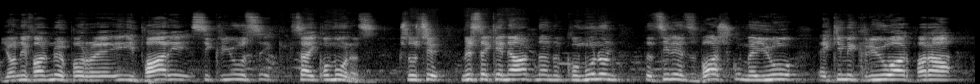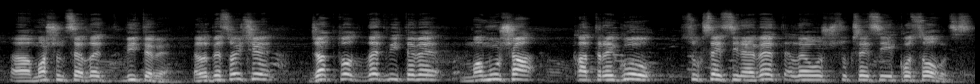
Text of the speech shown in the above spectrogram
Jo në një farë mënyrë, por i pari si krijues i kësaj komunës. Kështu që mirë se keni ardhur në komunën të cilën së bashku me ju e kemi krijuar para ma shumë se dhjetë viteve. Edhe besoj që gjatë këto dhjetë viteve Mamusha ka tregu suksesin e vet dhe është suksesi i Kosovës.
